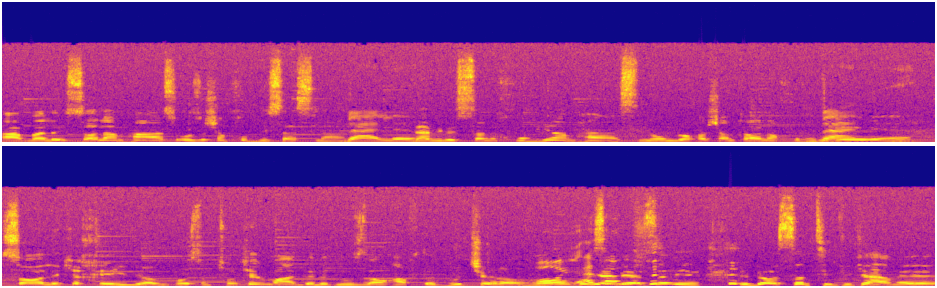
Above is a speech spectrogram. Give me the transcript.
اولای سالم هست. اوضاعش هم خوب نیست اصلا. بله. دبیرستان خوبی هم هست. نمره هاش هم تا الان خوب بوده. بله. سوالی که خیلی ها می‌پرسن تو که معدلت 19 و 70 بود چرا؟ وای، خب، اصلا- یعنی اصلا این این داستان تیپیک همه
